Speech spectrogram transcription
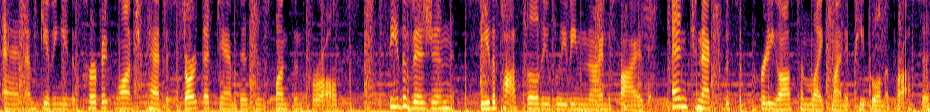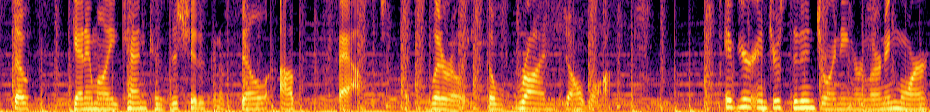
and I'm giving you the perfect launch pad to start that damn business once and for all. See the vision, see the possibility of leaving the nine to five, and connect with some pretty awesome like minded people in the process. So get in while you can because this shit is gonna fill up fast, like literally. So run, don't walk. If you're interested in joining or learning more,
